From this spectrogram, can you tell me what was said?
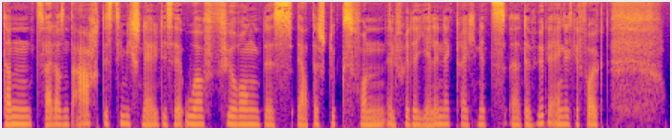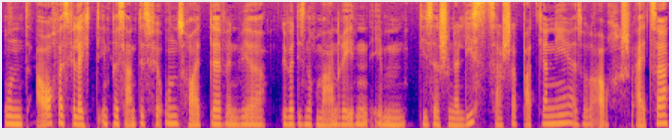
Dann 2008 ist ziemlich schnell diese Uraufführung des Theaterstücks von Elfriede Jelinek, Rechnitz, äh, der Würgeengel gefolgt. Und auch, was vielleicht interessant ist für uns heute, wenn wir über diesen Roman reden, eben dieser Journalist Sascha Batjani, also auch Schweizer,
